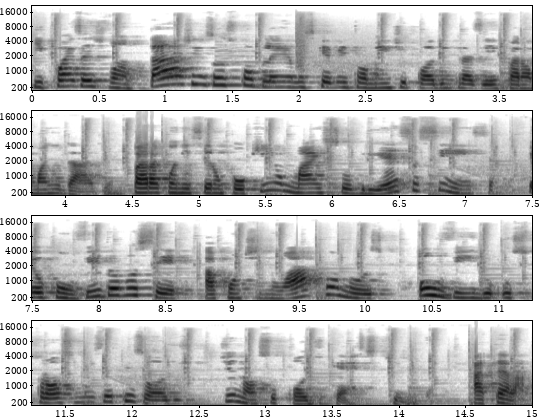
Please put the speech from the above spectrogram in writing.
e quais as vantagens ou os problemas que eventualmente podem trazer para a humanidade. Para conhecer um pouquinho mais sobre essa ciência, eu convido você a continuar conosco ouvindo os próximos episódios de nosso podcast Química. Até lá!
